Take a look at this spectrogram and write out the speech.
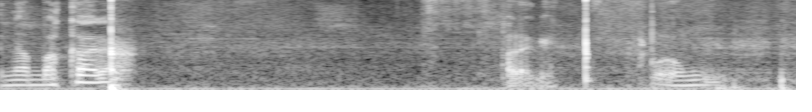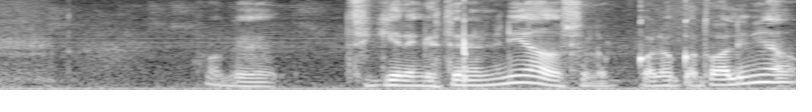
en ambas caras para que si quieren que estén alineados, yo lo coloco todo alineado.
